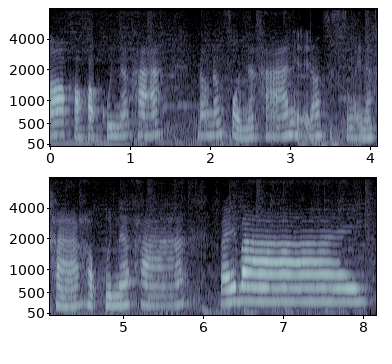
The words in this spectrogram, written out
ก็ขอขอบคุณนะคะ น้องน้ำฝนนะคะเน็ตไอดอลสุดสวยนะคะ ขอบคุณนะคะ บ๊ายบาย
